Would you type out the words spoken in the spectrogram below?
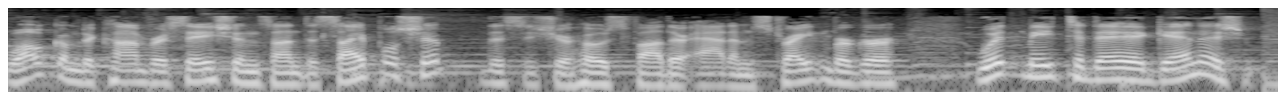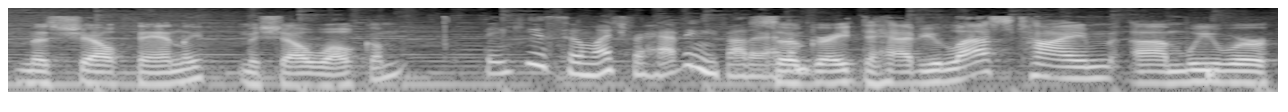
Welcome to Conversations on Discipleship. This is your host, Father Adam Streitenberger. With me today again is Michelle Faehnle. Michelle, welcome. Thank you so much for having me, Father So Adam. great to have you. Last time um, we were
